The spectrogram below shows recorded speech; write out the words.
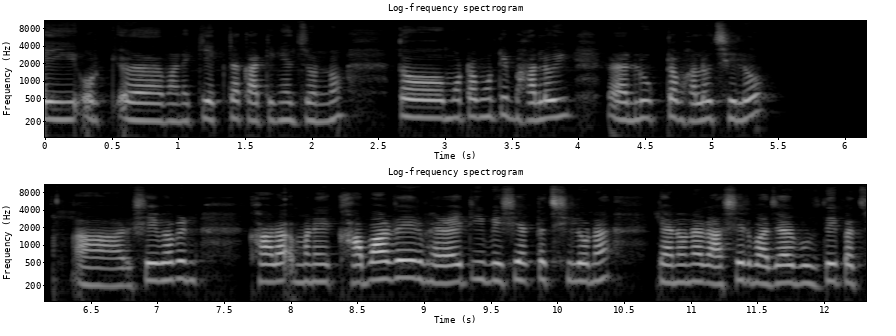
এই ওর মানে কেকটা কাটিংয়ের জন্য। তো মোটামুটি ভালোই লুকটা ভালো ছিল। আর সেইভাবে খারাপ মানে খাবারের ভ্যারাইটি বেশি একটা ছিল না। কেননা রাসের বাজার বুঝতেই পারছ,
